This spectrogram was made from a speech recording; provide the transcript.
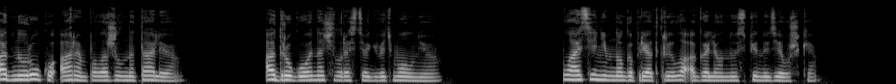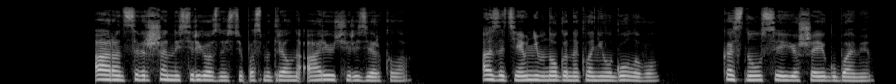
Одну руку Арем положил на талию, а другой начал расстегивать молнию. Платье немного приоткрыло оголенную спину девушки. Аарон с совершенной серьезностью посмотрел на Арию через зеркало, а затем немного наклонил голову, коснулся ее шеи губами.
